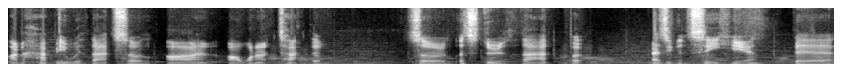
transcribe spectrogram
I'm happy with that, so I, I want to attack them. So let's do that, but as you can see here, there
